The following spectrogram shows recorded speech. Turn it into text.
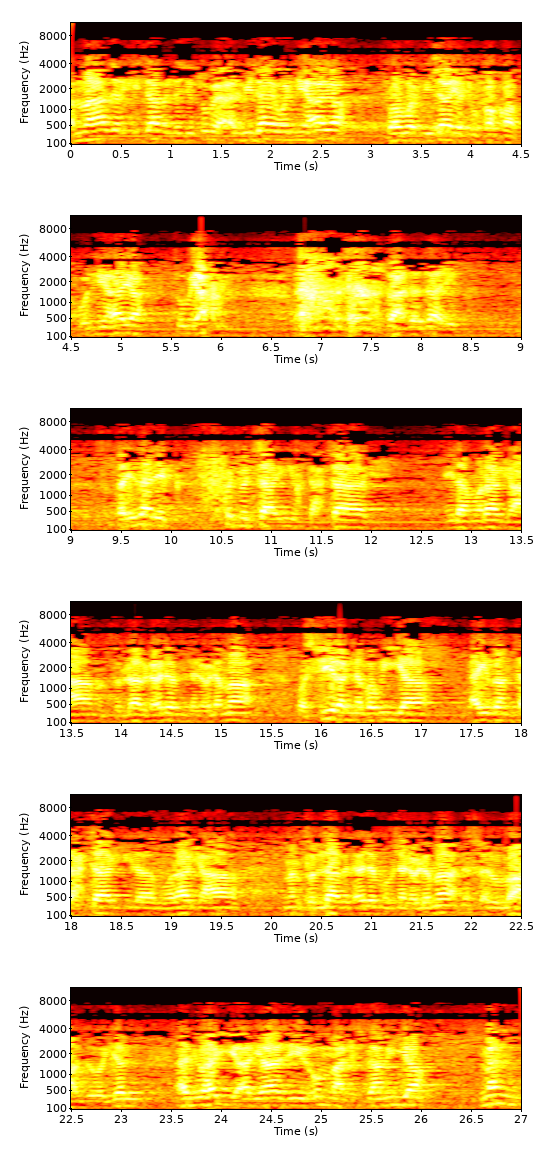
أما هذا الكتاب الذي طبع البداية والنهاية فهو البداية فقط. والنهاية طبع بعد ذلك. فلذلك كتب التاريخ تحتاج إلى مراجعة من طلاب العلم للعلماء والسيرة النبوية أيضا تحتاج إلى مراجعة من طلاب العلم ومن العلماء. نسأل الله عز وجل أن يهيئ لهذه الأمة الإسلامية من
